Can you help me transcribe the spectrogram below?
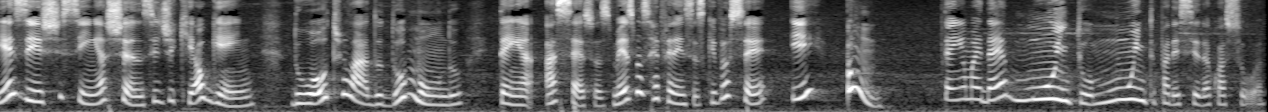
E existe sim a chance de que alguém do outro lado do mundo tenha acesso às mesmas referências que você e, pum, tenha uma ideia muito, muito parecida com a sua.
